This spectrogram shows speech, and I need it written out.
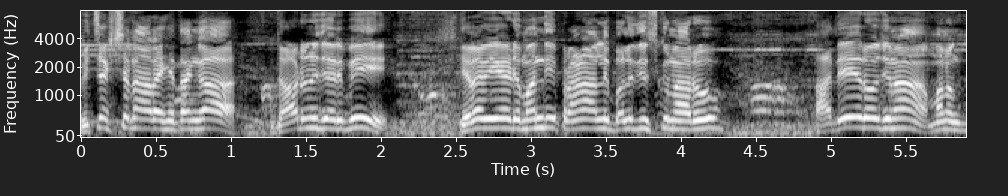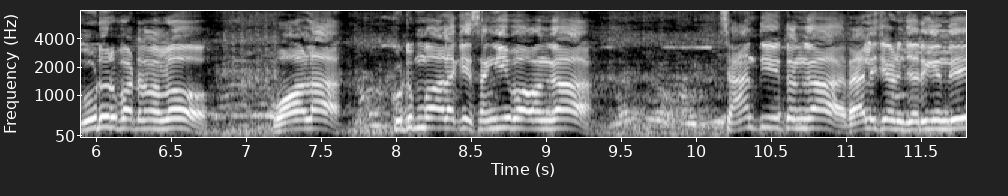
విచక్షణారహితంగా దాడులు జరిపి ఇరవై ఏడు మంది ప్రాణాలని బలి తీసుకున్నారు. అదే రోజున మనం గూడూరు పట్టణంలో వాళ్ళ కుటుంబాలకి సంఘీభావంగా శాంతియుతంగా ర్యాలీ చేయడం జరిగింది.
